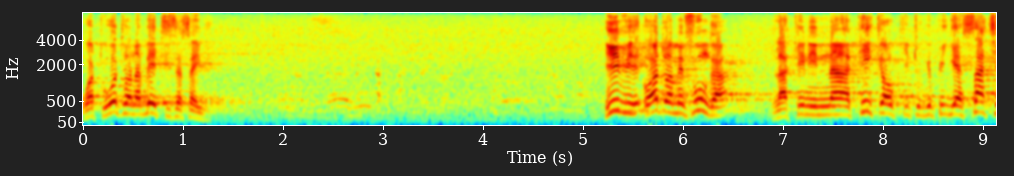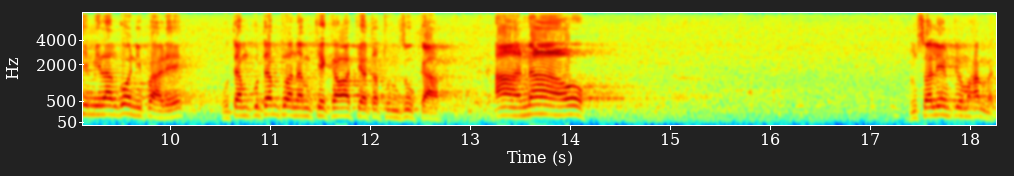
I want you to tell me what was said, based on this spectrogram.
watu wote wanabeti sasa hivi hivi, watu wamefunga, lakini na hakika tukipiga sachi milangoni pale utamkuta mtu ana mkeka wake atatumzuka anao Msalimu Mtume Muhammad.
